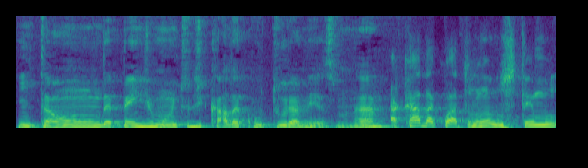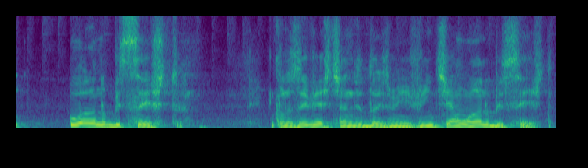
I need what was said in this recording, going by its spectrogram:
Então depende muito de cada cultura mesmo, né? A cada quatro anos temos o ano bissexto. Inclusive este ano de 2020 é um ano bissexto.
